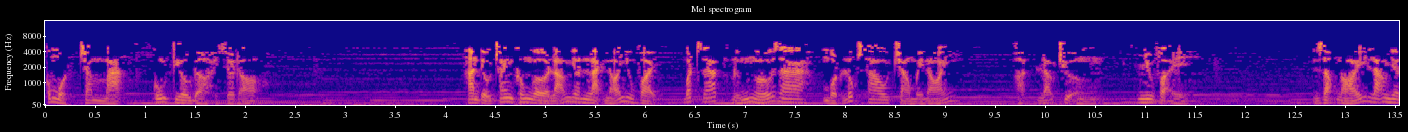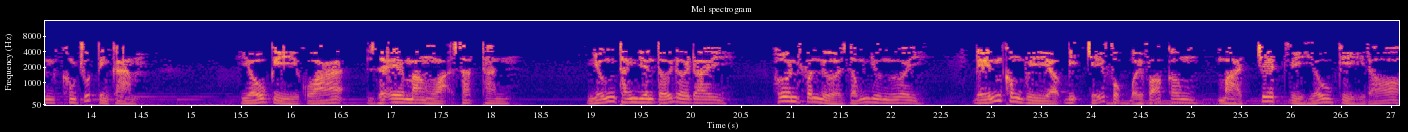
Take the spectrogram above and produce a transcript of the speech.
có một trăm mạng cũng tiêu đời rồi đó. Hàn Tiểu Tranh không ngờ lão nhân lại nói như vậy, bất giác đứng ngớ ra, một lúc sau chàng mới nói, à, lão trưởng như vậy. Giọng nói lão nhân không chút tình cảm. Hiếu kỳ quá, dễ mang họa sát thân. Những thanh niên tới nơi đây, hơn phân nửa giống như ngươi, đến không vì à, bị chế phục bởi võ công mà chết vì hiếu kỳ đó.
